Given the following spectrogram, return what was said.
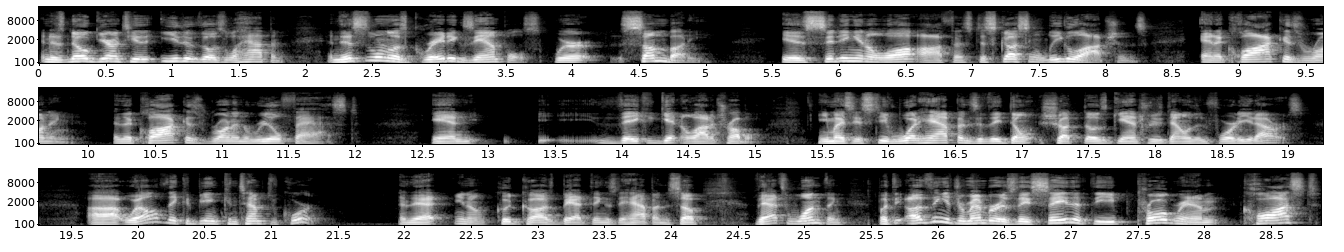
And there's no guarantee that either of those will happen. And this is one of those great examples where somebody is sitting in a law office discussing legal options and a clock is running and the clock is running real fast and they could get in a lot of trouble. You might say, Steve, what happens if they don't shut those gantries down within 48 hours? Uh, well, they could be in contempt of court, and that you know could cause bad things to happen. So that's one thing. But the other thing you have to remember is they say that the program cost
